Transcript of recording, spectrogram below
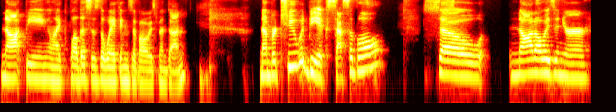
not being like, well, this is the way things have always been done. Number two would be accessible. So, not always in your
